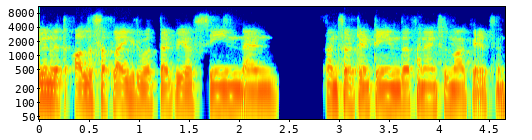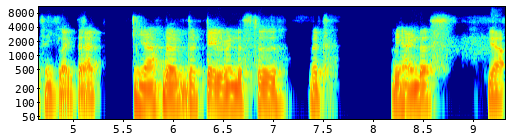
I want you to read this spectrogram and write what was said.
even with all the supply growth that we have seen and uncertainty in the financial markets and things like that, yeah, the, the tailwind is still with behind us. Yeah.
